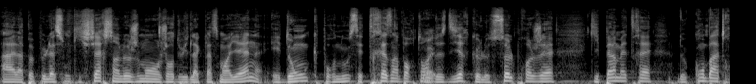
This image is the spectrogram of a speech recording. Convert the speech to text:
à la population qui cherche un logement aujourd'hui de la classe moyenne. Et donc, pour nous, c'est très important Ouais. de se dire que le seul projet qui permettrait de combattre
